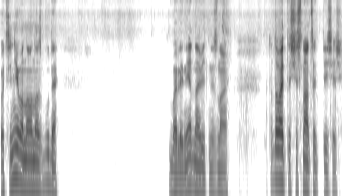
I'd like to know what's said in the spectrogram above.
По ціні вона у нас буде. Блін, я навіть не знаю. То давайте 16 тисяч.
